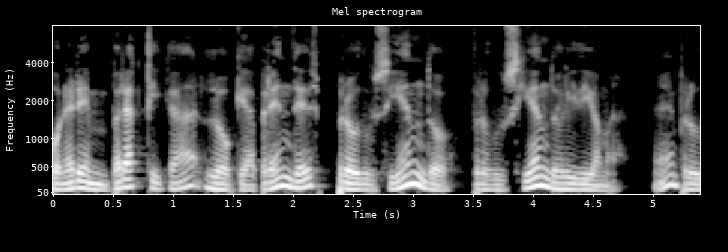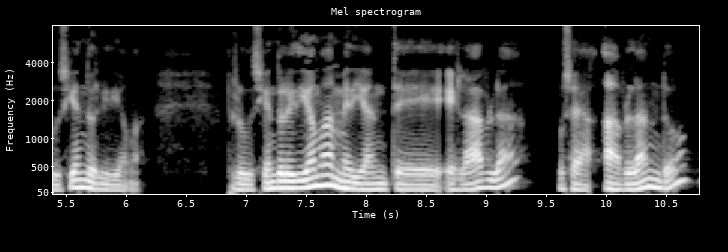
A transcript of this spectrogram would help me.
poner en práctica lo que aprendes produciendo, produciendo el idioma, ¿eh? produciendo el idioma produciendo el idioma mediante el habla, o sea, hablando,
